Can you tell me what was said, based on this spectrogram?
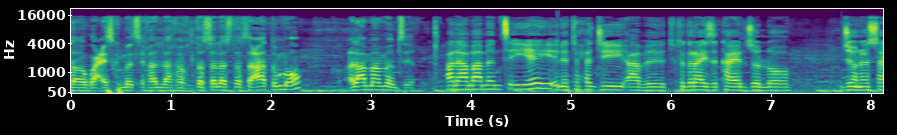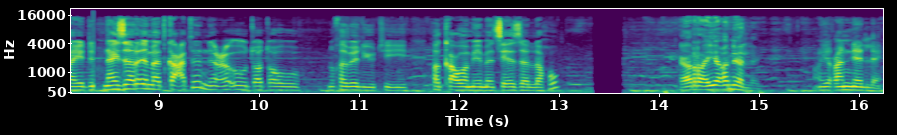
ተጓዒዝኪ መፂኺ ኣለኺ ክልተ ሰለስተ ሰዓት እሞ ዕላማ መምፅእኺ? ዕላማ መምፅእየይ ነቲ ሕጂ ኣብ ትግራይ ዝካየድ ዘሎ ጆኖሳይድ ናይ ዘርኢ መጥቃዕቲ ንዕኡ ጠጠዉ ንኽብል እዩ እቲ ኽቃወም እየ መፂኤ ዘለኹ። ሕራይ የቐንየለይ። የቐንየለይ።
